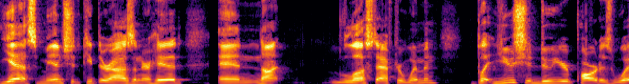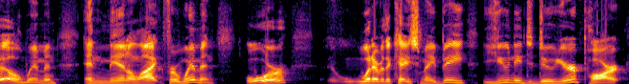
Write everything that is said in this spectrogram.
Yes, men should keep their eyes on their head and not lust after women, but you should do your part as well, women and men alike for women. Or whatever the case may be, you need to do your part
